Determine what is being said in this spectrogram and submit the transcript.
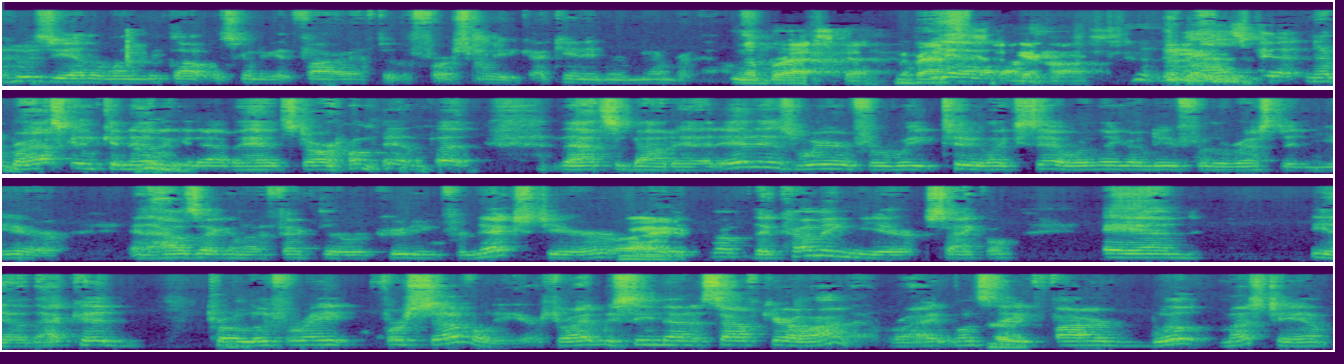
who's the other one we thought was going to get fired after the first week? I can't even remember now. Nebraska. Nebraska. Yeah. John Yeah. Ross. Nebraska, Nebraska, and Connecticut have a head start on them, but that's about it. It is weird for week two. Like I said, what are they going to do for the rest of the year, and how's that going to affect their recruiting for next year Right. or the, the coming year cycle? And you know that could proliferate for several years, right? We've seen that in South Carolina, right? Once they Right. fired Wilt Muschamp,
